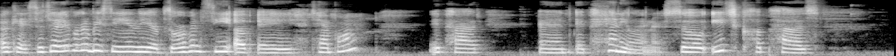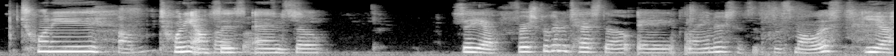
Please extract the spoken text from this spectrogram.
okay, so today we're going to be seeing the absorbency of a tampon, a pad, and a panty liner. So each cup has 20, um, 20 25 ounces, and so, so yeah, first we're going to test out a liner since it's the smallest. yeah.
